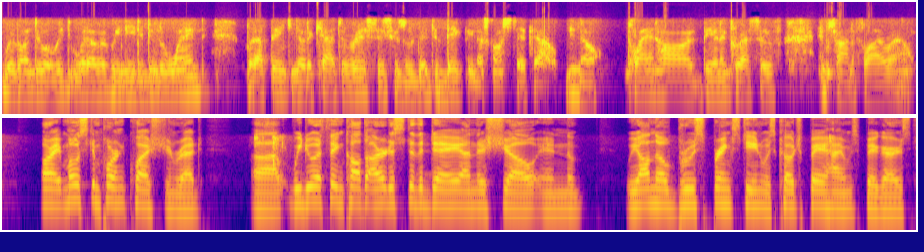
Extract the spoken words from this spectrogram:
we're going to do what we whatever we need to do to win. But I think you know the characteristics is the big thing that's going to stick out. You know, playing hard, being aggressive, and trying to fly around. All right, most important question, Red. Uh, we do a thing called Artist of the Day on this show, and the we all know Bruce Springsteen was Coach Boeheim's big artist.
